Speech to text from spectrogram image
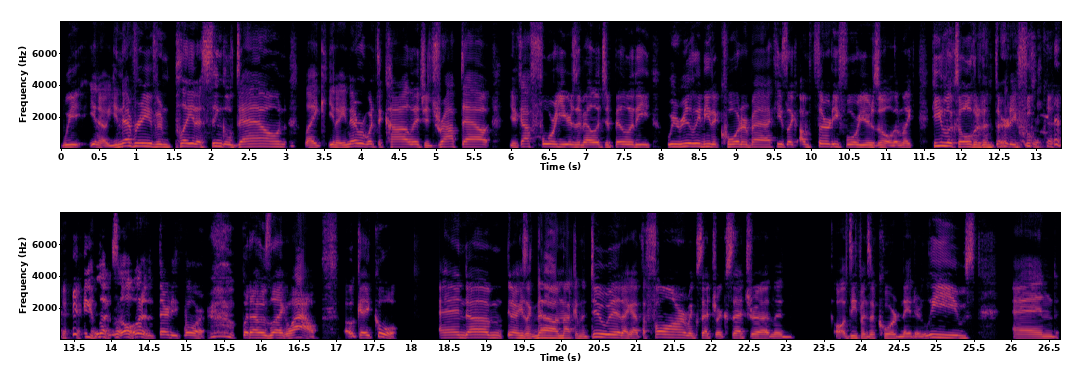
We, you know, you never even played a single down. Like, you know, you never went to college. You dropped out. You got four years of eligibility. We really need a quarterback. He's like, I'm 34 years old. I'm like, he looks older than 34 he looks older than 34. But I was like, wow, okay, cool. And um, you know, he's like, no, I'm not going to do it. I got the farm, et cetera, et cetera. And the defensive coordinator leaves, and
